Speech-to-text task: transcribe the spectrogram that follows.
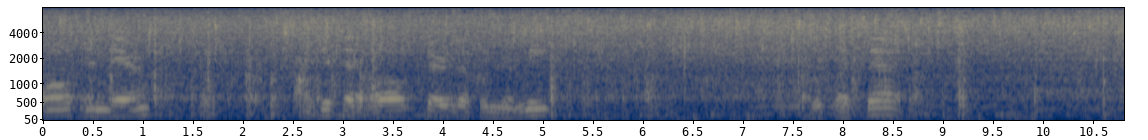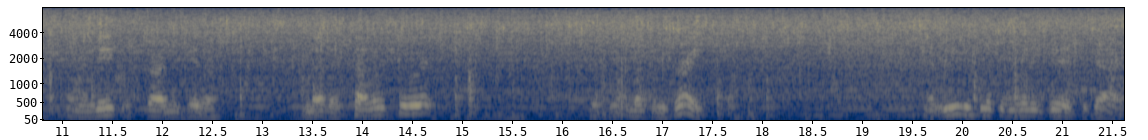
All in there. And get that all stirred up in your meat. Just like that. And the meat is starting to get a, another color to it which is looking great. That meat is looking really good, you guys.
